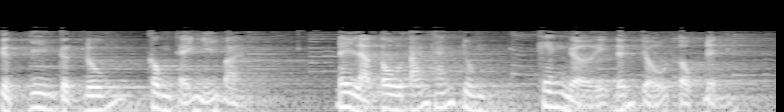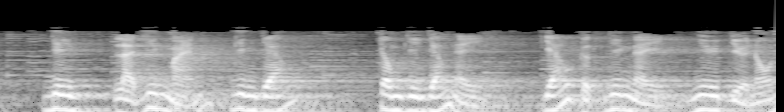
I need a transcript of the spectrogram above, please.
cực duyên cực đốn, không thể nghĩ bàn. Đây là câu tán thán chung, khen ngợi đến chỗ tột đỉnh. Duyên là viên mãn, viên giáo. Trong viên giáo này, giáo cực duyên này như vừa nói,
